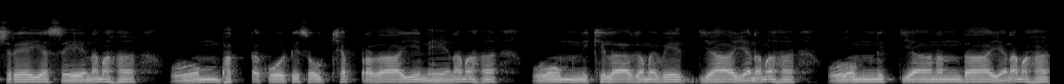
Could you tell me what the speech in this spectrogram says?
శ్రేయసే నమ ఓం భక్తకోటి సౌఖ్యప్రదాయినే నమ. ఓం నిఖిలాగమవేద్యాయ నమ. ఓం నిత్యానందాయ నమ.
